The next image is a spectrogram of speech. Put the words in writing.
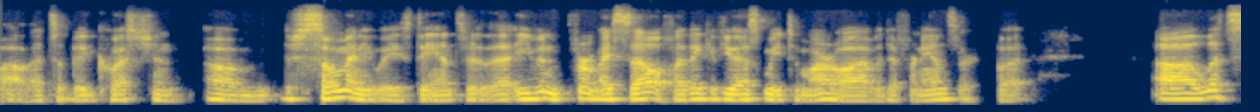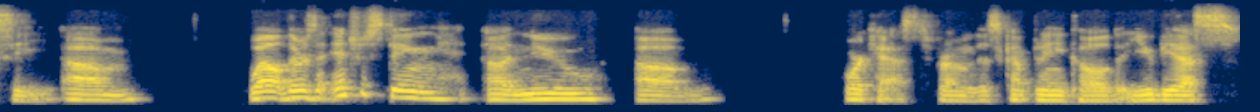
Wow, that's a big question. Um, there's so many ways to answer that. Even for myself, I think if you ask me tomorrow, I'll have a different answer. But uh, let's see. Um, well, there's an interesting uh, new um, forecast from this company called UBS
